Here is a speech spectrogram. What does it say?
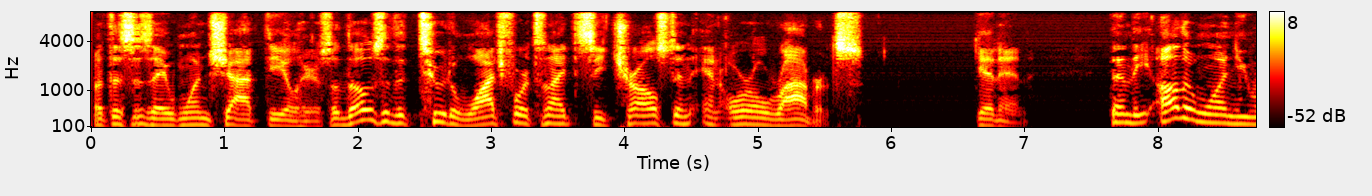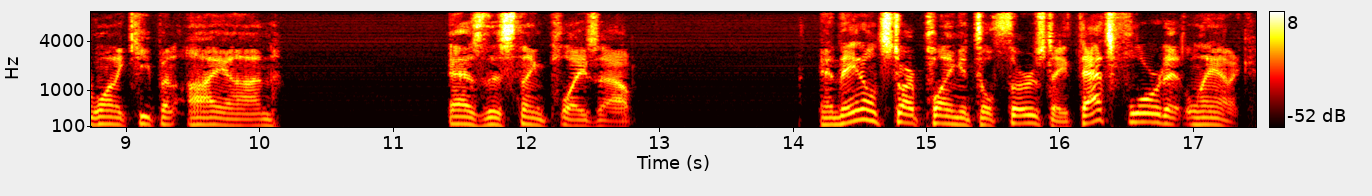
But this is a one shot deal here. So those are the two to watch for tonight to see Charleston and Oral Roberts get in. Then the other one you want to keep an eye on as this thing plays out. And they don't start playing until Thursday. That's Florida Atlantic.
